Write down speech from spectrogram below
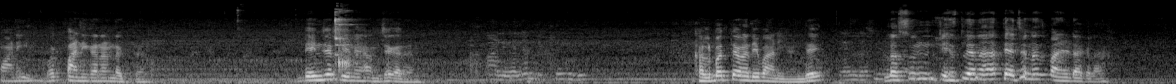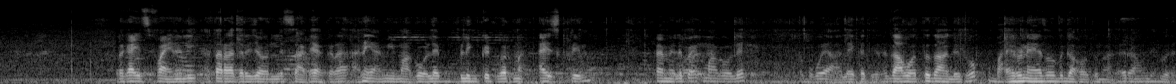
पाणी बघ पाणी करा टाकतं डेंजर सीन आहे आमच्या घरात. खलबत्त्यामध्ये पाणी म्हणजे लसूण ठेचलं ना त्याच्यानंच पाणी टाकला. तर काहीच फायनली आता रात्री जेवले साडे अकरा आणि आम्ही मागवले ब्लिंकेटवरनं आईस्क्रीम फॅमिली पॅक मागवले. बघूया बघूया आले का तिथं? गावातच आले तो. बाहेरून यायचं होतं गावातून आले. राहून दे बरं.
